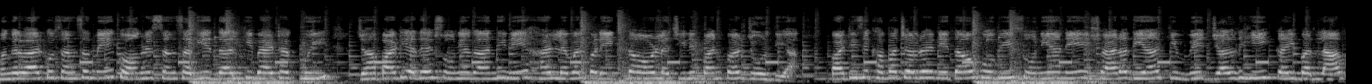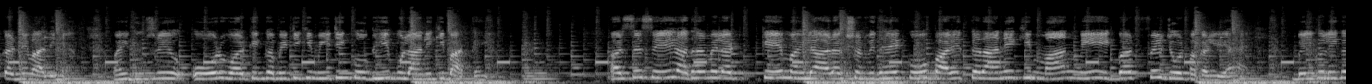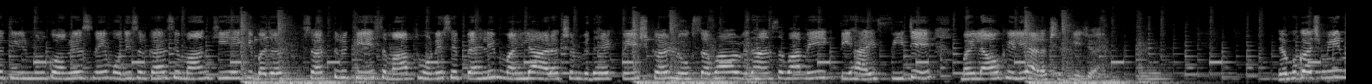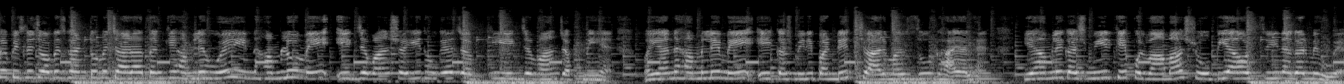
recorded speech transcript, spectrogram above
मंगलवार को संसद में कांग्रेस संसदीय दल की बैठक हुई, जहाँ पार्टी अध्यक्ष सोनिया गांधी ने हर लेवल पर एकता और लचीलेपन पर ज़ोर दिया। पार्टी से खफा चल रहे नेताओं को भी सोनिया ने इशारा दिया कि वे जल्द ही कई बदलाव करने वाली हैं। वहीं दूसरी ओर वर्किंग कमेटी की मीटिंग को भी बुलाने की बात कही। अरसे से अधर में लटके महिला आरक्षण विधेयक को पारित कराने की मांग ने एक बार फिर ज़ोर पकड़ लिया है। बिल को लेकर तृणमूल कांग्रेस ने मोदी सरकार से मांग की है कि बजट सत्र के समाप्त होने से पहले महिला आरक्षण विधेयक पेश कर लोकसभा और विधानसभा में एक तिहाई सीटें महिलाओं के लिए आरक्षित की जाए। जम्मू कश्मीर में पिछले 24 घंटों में चार आतंकी हमले हुए। इन हमलों में एक जवान शहीद हो गया, जबकि एक जवान जख्मी है। वहीं अन्य हमले में एक कश्मीरी पंडित, चार मजदूर घायल हैं। ये हमले कश्मीर के पुलवामा, शोपिया और श्रीनगर में हुए।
